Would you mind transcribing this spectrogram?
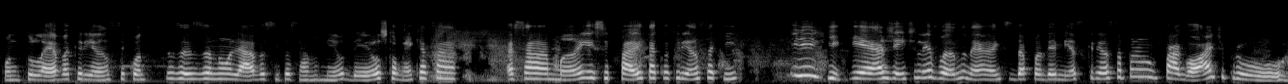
Quando tu leva a criança, e quantas vezes eu não olhava assim, pensava, meu Deus, como é que essa, essa mãe, esse pai tá com a criança aqui? E que, que é a gente levando, né, antes da pandemia, as crianças pro pagode, pro,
